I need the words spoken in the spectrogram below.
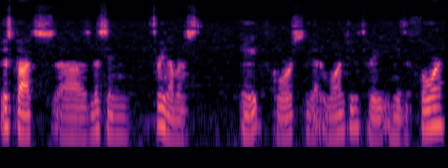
This box uh, is missing three numbers. 8, of course. You got 1, 2, 3. It needs a 4.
